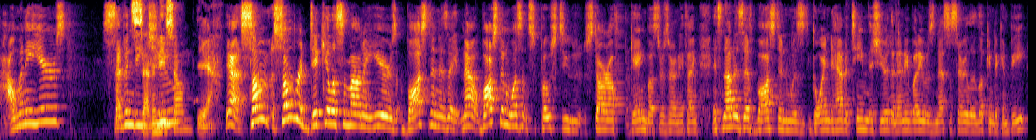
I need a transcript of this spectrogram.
how many years? 72? 70 some? Yeah. Yeah, some some ridiculous amount of years. Boston is a now. Boston wasn't supposed to start off gangbusters or anything. It's not as if Boston was going to have a team this year that anybody was necessarily looking to compete.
